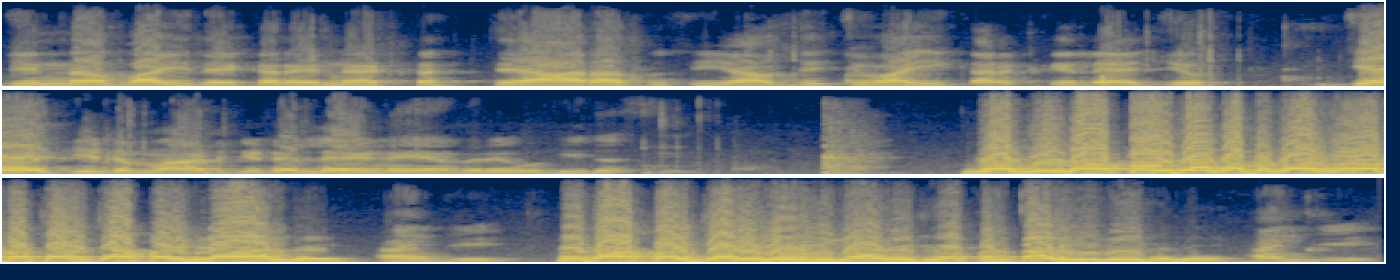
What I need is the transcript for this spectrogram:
ਜਿੰਨਾ ਬਾਈ ਦੇ ਘਰੇ ਨੈਟ ਤਿਆਰ ਆ, ਤੁਸੀਂ ਆਪਦੀ ਚਵਾਈ ਕਰਕੇ ਲੈ ਜਿਓ। ਜੈ ਜੀ ਡਿਮਾਂਡ ਜਿਹੜੇ ਲੈਣੇ ਆ ਵੀਰੇ ਉਹੀ ਦੱਸੋ। ਗੱਲ ਜੇ ਤਾਂ ਆਪਾਂ ਉਹਦਾ ਕੰਮ ਕਰਨਾ ਬੱਚਾ ਬੱਚਾ ਆਪਾਂ ਹੀ ਖੜਾ ਆਂਦੇ ਹਾਂਜੀ। ਫਿਰ ਤਾਂ ਆਪਾਂ ਹੀ 40 ਦਿਨ ਦੀ ਗਾ ਵੇਚਦੇ 45 ਦੀ ਵੇਚ ਦਿੰਦੇ। ਹਾਂਜੀ।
